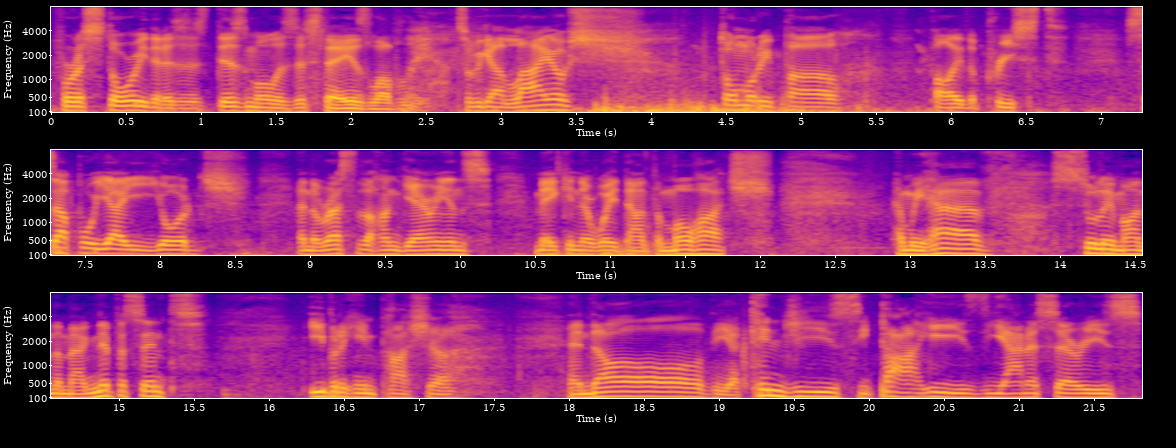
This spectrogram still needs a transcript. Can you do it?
for a story that is as dismal as this day is lovely. So we got Lajos, Tomori Pal, Pali the priest, Szapolyai György, and the rest of the Hungarians making their way down to Mohacs. And we have Suleiman the Magnificent, Ibrahim Pasha, and all the Akinjis, Sipahis, Janissaries,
